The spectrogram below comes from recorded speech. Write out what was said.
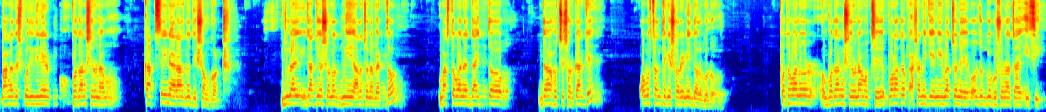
বাংলাদেশ প্রতিদিনের প্রধান শিরোনাম, কাটছেই না রাজনৈতিক সংকট। জুলাই জাতীয় সনদ নিয়ে আলোচনা ব্যর্থ। বাস্তবায়নের দায়িত্ব দেওয়া হচ্ছে সরকারকে। অবস্থান থেকে সরেনি দলগুলো। প্রথম আলোর প্রধান শিরোনাম হচ্ছে, পলাতক আসামিকে নির্বাচনে অযোগ্য ঘোষণা চায় ইসি।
